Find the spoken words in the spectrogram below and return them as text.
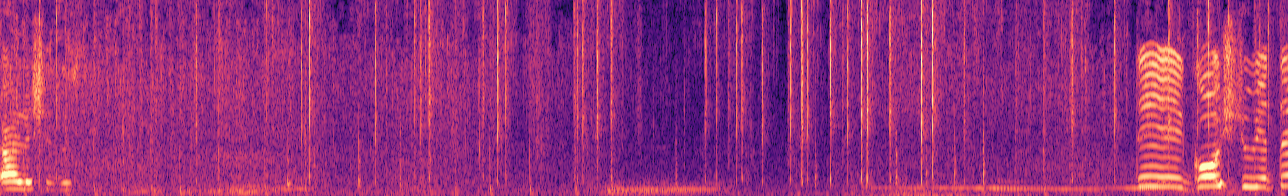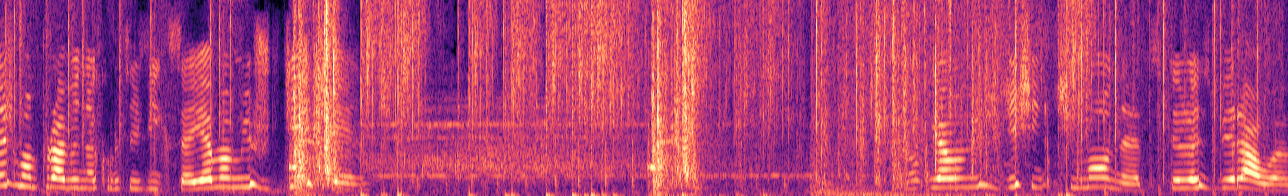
Ale się dos... Gościu, ja też mam prawie na krucyfiksa. Ja mam już 10. No, ja mam już 10 monet. Tyle zbierałem.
